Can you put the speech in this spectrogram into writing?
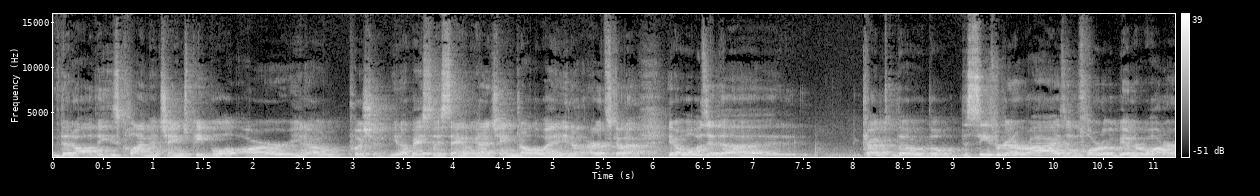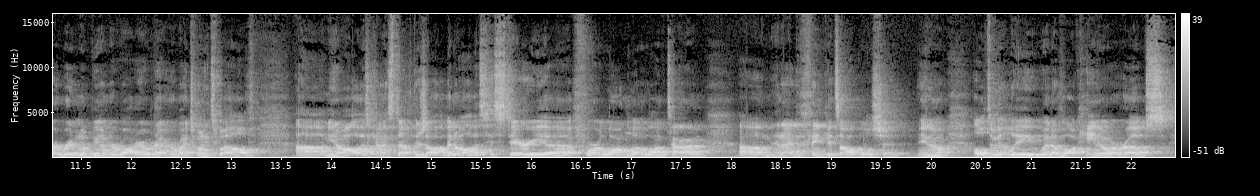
that all these climate change people are, you know, pushing. You know, basically saying we got to change all the way. You know, the Earth's gonna, you know, what was it? Uh, the, the, the seas were going to rise and Florida would be underwater or Britain would be underwater or whatever by 2012 um, you know, all this kind of stuff. There's all, been all this hysteria for a long, long, long time, um, and I think it's all bullshit. You know, ultimately, when a volcano erupts,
